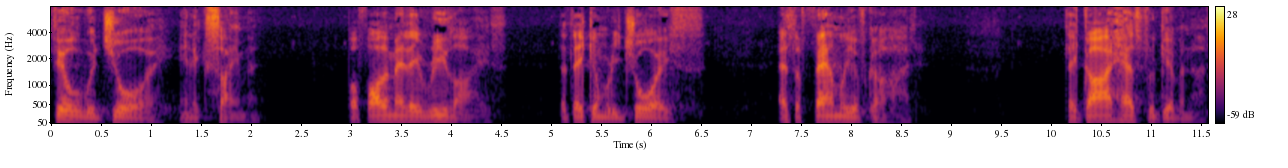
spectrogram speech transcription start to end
filled with joy and excitement. But Father, may they realize that they can rejoice as the family of God, that God has forgiven us,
